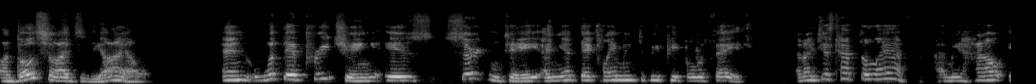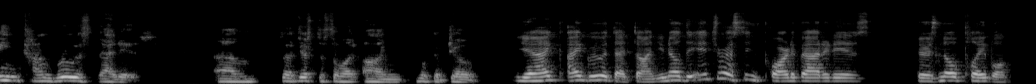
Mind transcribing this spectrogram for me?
on both sides of the aisle, and what they're preaching is certainty, and yet they're claiming to be people of faith. And I just have to laugh. I mean, how incongruous that is. Um, so just a thought on Book of Job. Yeah, I, I agree with that, Don. You know, the interesting part about it is there's no playbook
